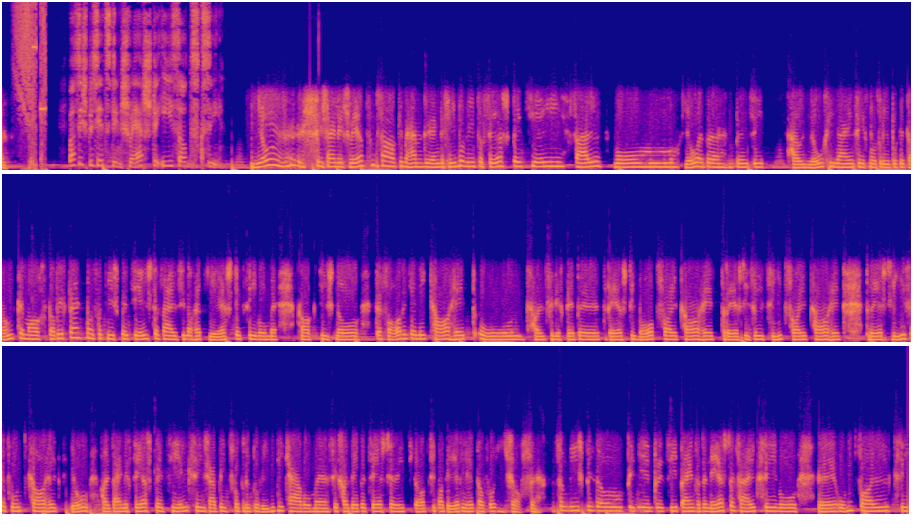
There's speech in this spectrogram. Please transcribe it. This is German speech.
Was ist bis jetzt dein schwerster Einsatz gewesen? Ja, es ist eigentlich schwer zu sagen. Wir haben eigentlich immer wieder sehr spezielle Fälle, wo ja eben im Prinzip auch im Nachhinein sich noch darüber Gedanken macht. Aber ich denke mal, so die speziellsten Fälle sind nachher die ersten gewesen, wo man praktisch noch die Erfahrungen nicht hat und halt vielleicht eben der erste Mordfall hat, der erste Suizidfall hat, der erste Leichenfund hat. Ja, halt eigentlich sehr speziell war, auch jetzt von der Überwindung her, wo man sich halt eben zuerst die ganze Materie hat davon einschaffen. Zum Beispiel da bin ich im Prinzip einer der ersten Fälle gewesen, wo ein Unfall war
